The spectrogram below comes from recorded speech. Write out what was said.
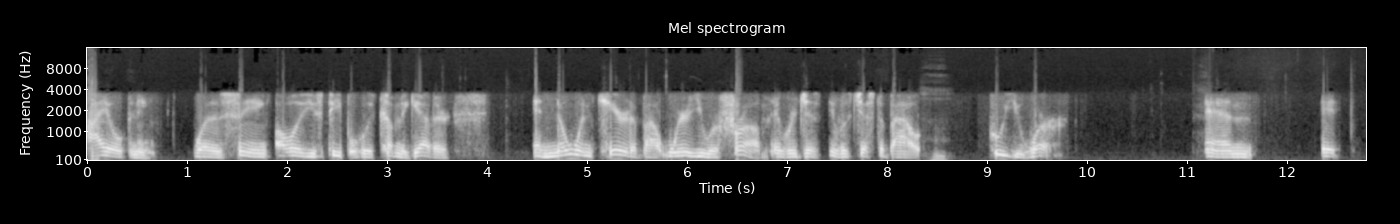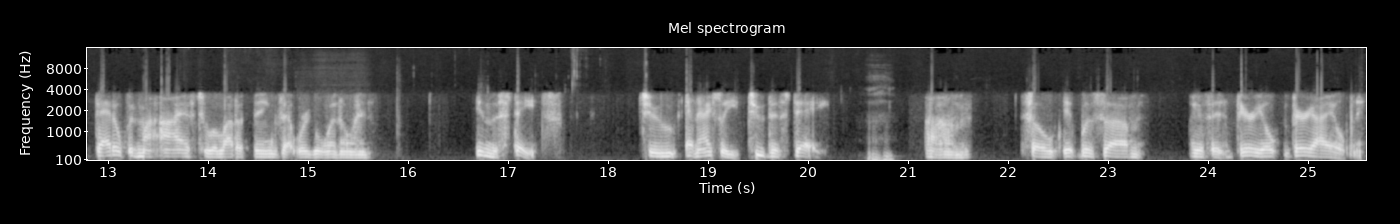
eye opening was seeing all of these people who had come together and no one cared about where you were from. It were just it was just about who you were. And it that opened my eyes to a lot of things that were going on in the states to and actually to this day. Mm-hmm. Um, so it was um, like I said, very very eye opening.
